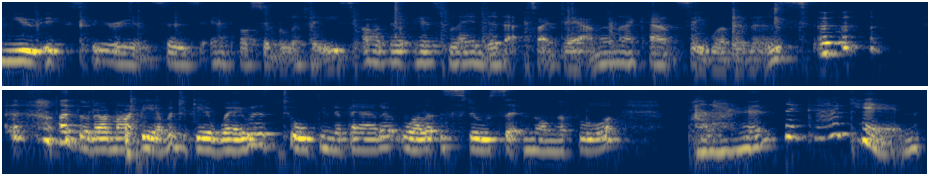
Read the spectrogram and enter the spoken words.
new experiences and possibilities. Oh, that has landed upside down and I can't see what it is. I thought I might be able to get away with talking about it while it's still sitting on the floor, but I don't think I can.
